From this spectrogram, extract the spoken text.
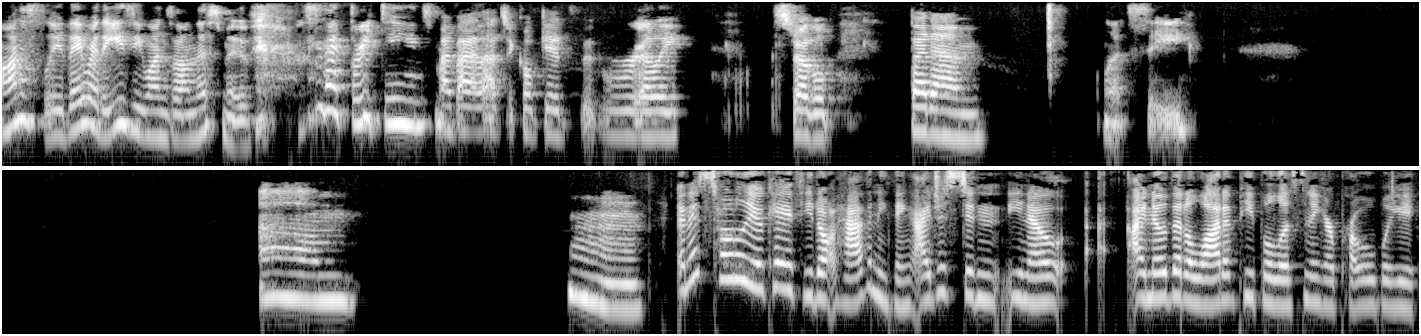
Honestly, they were the easy ones on this move. My three teens, my biological kids that really struggled. But um, let's see. Um. Hmm. And it's totally okay if you don't have anything. I just didn't, you know, I know that a lot of people listening are probably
